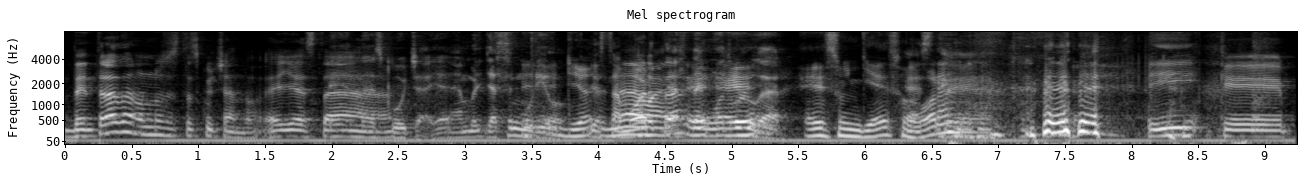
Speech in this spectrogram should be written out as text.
de entrada no nos está escuchando. Ella está. no escucha, ya, se murió. ya está muerta. está en otro lugar. Es un yeso este, ahora. y que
